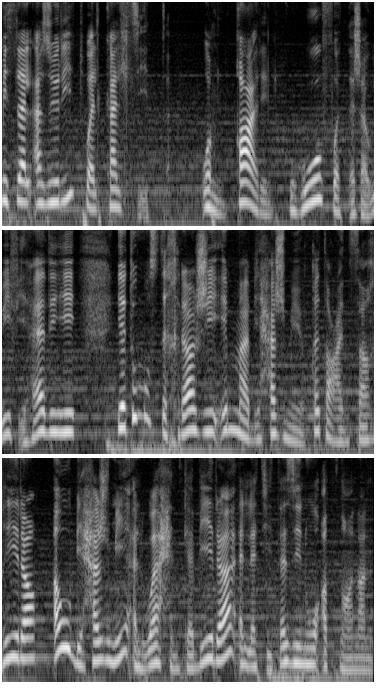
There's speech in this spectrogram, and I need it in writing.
مثل الأزوريت والكالسيت. ومن قعر الكهوف والتجاويف هذه يتم استخراجي إما بحجم قطع صغيرة أو بحجم ألواح كبيرة التي تزن أطناناً.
